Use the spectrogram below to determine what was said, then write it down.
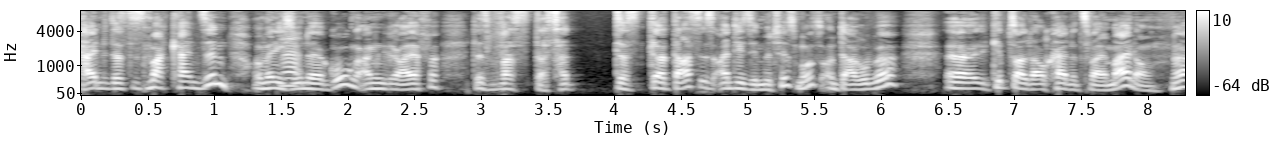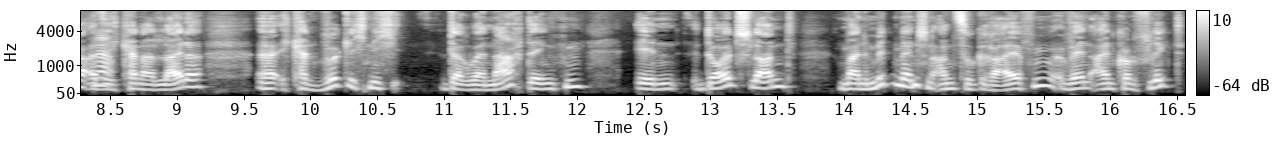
keine, das, das macht keinen Sinn. Und wenn ich ja. Synagogen angreife, das was, das hat das, das ist Antisemitismus und darüber äh, gibt es halt auch keine zwei Meinungen. Ne? Also ja. ich kann halt leider, äh, ich kann wirklich nicht darüber nachdenken, in Deutschland meine Mitmenschen anzugreifen, wenn ein Konflikt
